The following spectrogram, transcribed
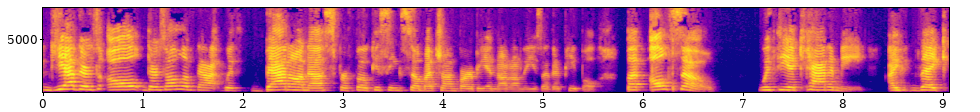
yeah there's all there's all of that with bad on us for focusing so much on barbie and not on these other people. But also with the academy i like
